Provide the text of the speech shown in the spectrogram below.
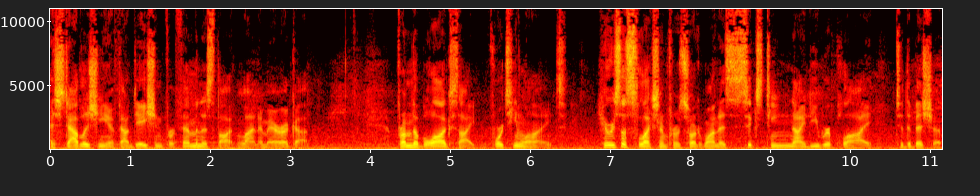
establishing a foundation for feminist thought in Latin America. From the blog site, 14 lines, here is a selection from Sor Juana's 1690 reply to the bishop.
